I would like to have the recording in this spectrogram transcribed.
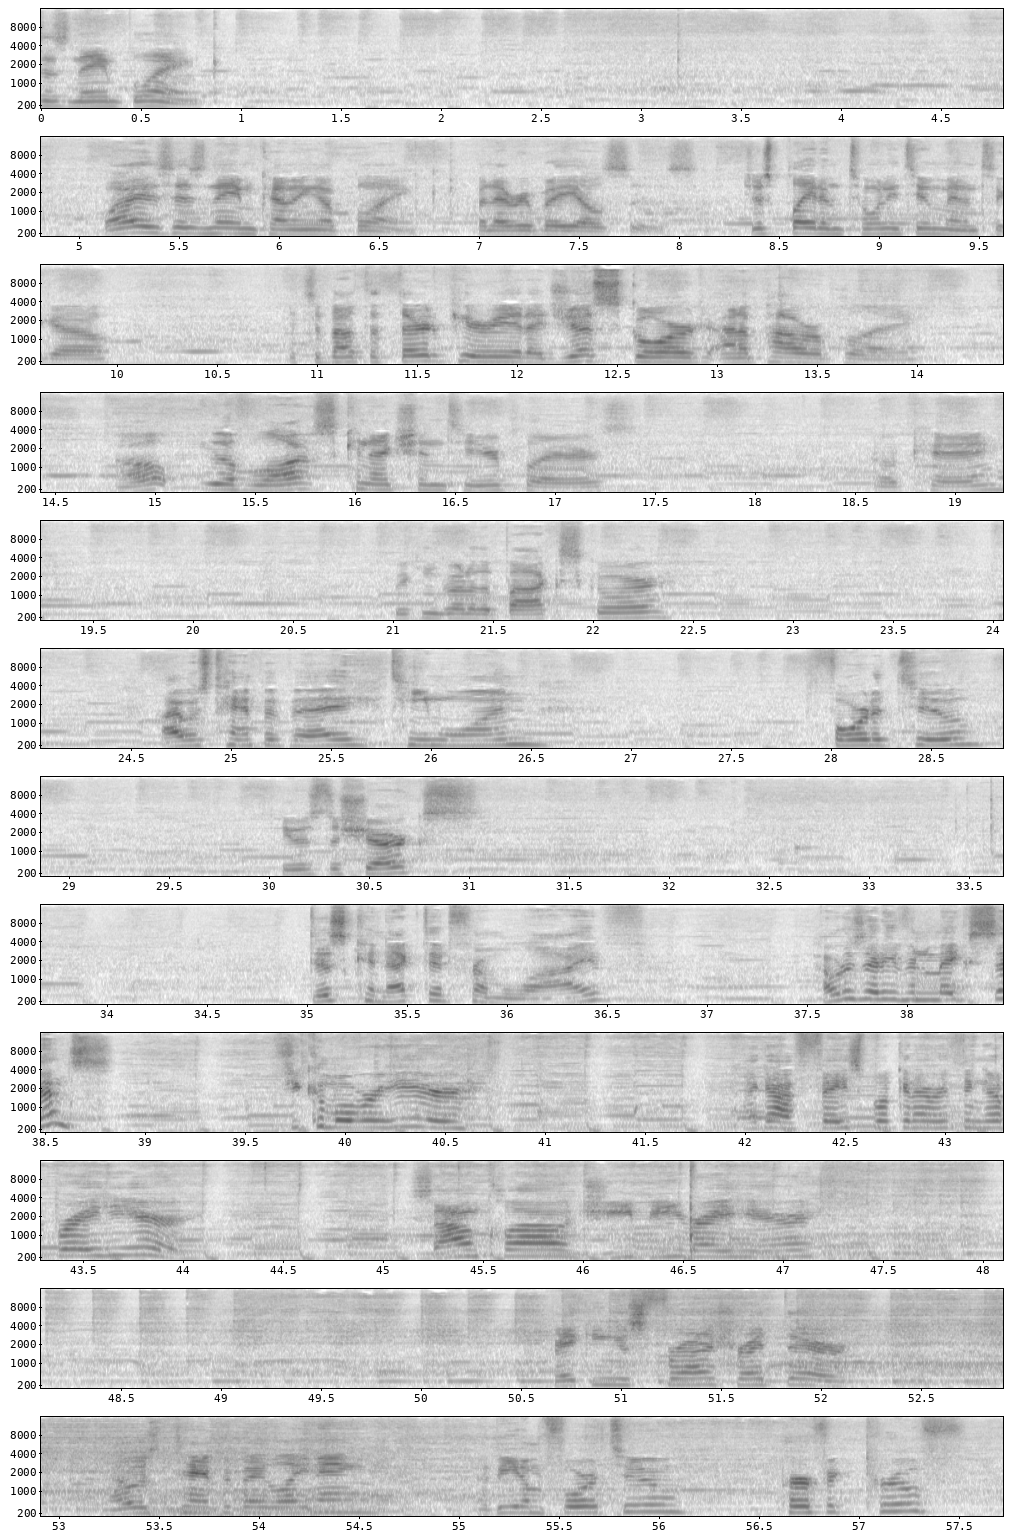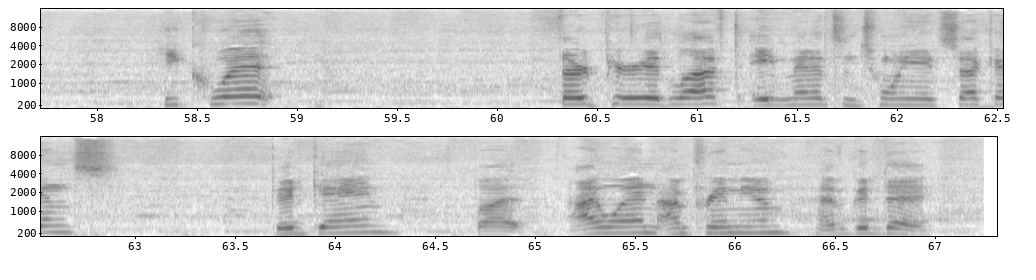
his name blank? Why is his name coming up blank, but everybody else's? Just played him 22 minutes ago. It's about the third period. I just scored on a power play. Oh, you have lost connection to your players. Okay. We can go to the box score. I was Tampa Bay, team one, four to two. He was the Sharks. Disconnected from live? How does that even make sense? If you come over here, I got Facebook and everything up right here. SoundCloud, GB right here. Baking is fresh right there. That was the Tampa Bay Lightning. I beat him 4-2. Perfect proof. He quit. Third period left, 8 minutes and 28 seconds. Good game, but I win. I'm premium. Have a good day.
